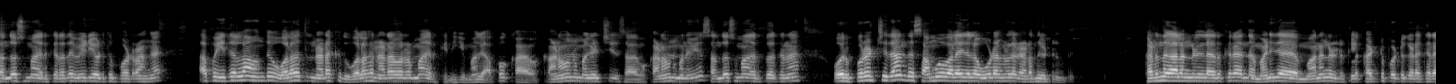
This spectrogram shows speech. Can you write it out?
சந்தோஷமாக இருக்கிறத வீடியோ எடுத்து போடுறாங்க. அப்போ இதெல்லாம் வந்து உலகத்தில் நடக்குது. உலக நடவரமாக இருக்குது இன்றைக்கி மக அப்போ க கணவன் மகிழ்ச்சி ச கணவன் மனைவியும் சந்தோஷமாக இருப்பதற்கான ஒரு புரட்சி தான் இந்த சமூக வலைதள ஊடகங்களில் நடந்துகிட்டு இருக்குது. கடந்த காலங்களில் இருக்கிற அந்த மனித மனங்கள் இருக்குல்ல கட்டுப்பட்டு கிடக்கிற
